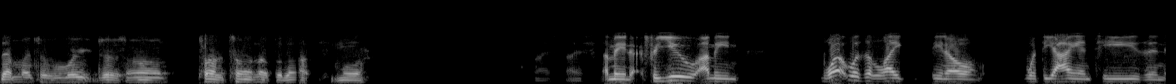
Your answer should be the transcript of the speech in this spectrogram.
that much of a weight. Just um, try to tone up a lot more. Nice, nice. I mean, for you, I mean, what was it like? You know, with the ints and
